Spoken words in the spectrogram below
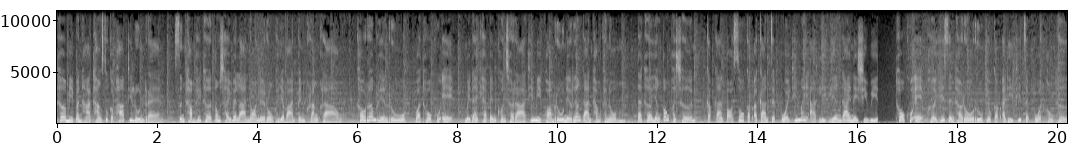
เธอมีปัญหาทางสุขภาพที่รุนแรง ซึ่งทำให้เธอต้องใช้เวลานอนในโรงพยาบาลเป็นครั้งคราว เขาเริ่มเรียนรู้ว่าโทคุเอะไม่ได้แค่เป็นคนชราที่มีความรู้ในเรื่องการทำขนม แต่เธอยังต้องเผชิญกับการต่อสู้กับอาการเจ็บป่วยที่ไม่อาจหลีกเลี่ยงได้ในชีวิต โทคุเอะเผยให้เซนทาโร่รู้เกี่ยวกับอดีตที่เจ็บปวดของเธอ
